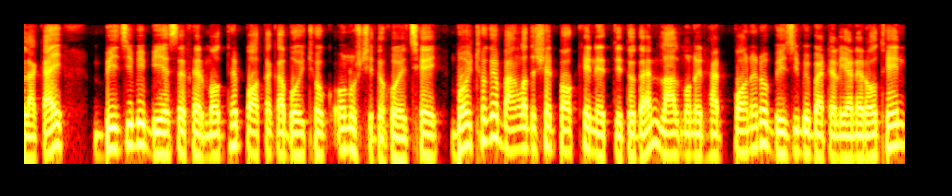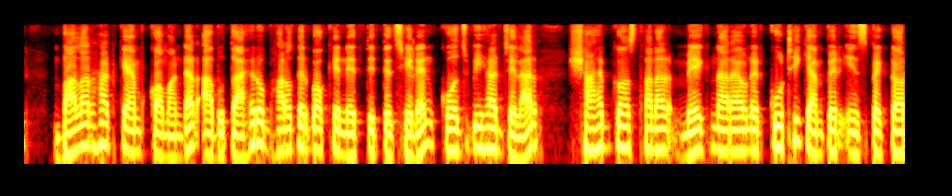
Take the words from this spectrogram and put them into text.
এলাকায় বিজিবি বিএসএফ এর মধ্যে পতাকা বৈঠক অনুষ্ঠিত হয়েছে। বৈঠকে বাংলাদেশের পক্ষে নেতৃত্ব দেন লালমনিরহাট পনেরো বিজিবি ব্যাটালিয়নের অধীন বালারহাট ক্যাম্প কমান্ডার আবু তাহের ও ভারতের পক্ষে নেতৃত্বে ছিলেন কোচবিহার জেলার সাহেবগঞ্জ থানার মেঘনারায়ণের কুঠি ক্যাম্পের ইন্সপেক্টর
